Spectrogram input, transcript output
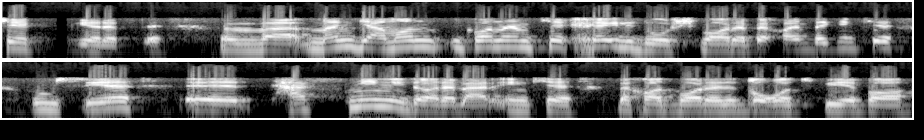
شکل گرفته. و من گمان می‌کنم که خیلی دشواره. بخوایم بگیم که روسیه تصمیمی داره بر اینکه بخواد وارد دو قطبی با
